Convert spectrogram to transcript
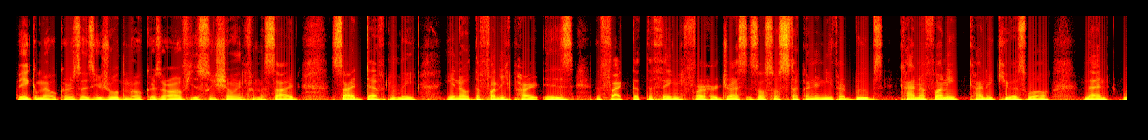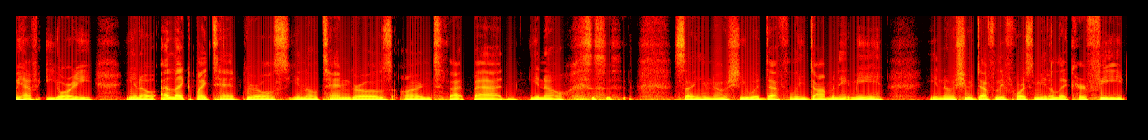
big milkers as usual. The milkers are obviously showing from the side. Side definitely, you know, the funny part is the fact that the thing for her dress is also stuck underneath her boobs. Kind of funny, kind of cute as well. Then we have Iori. You know, I like my tan girls. You know, tan girls aren't that bad, you know. so, you know, she would definitely dominate me. You know, she would definitely force me to lick her feet.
